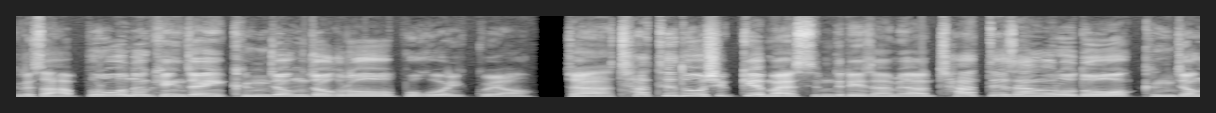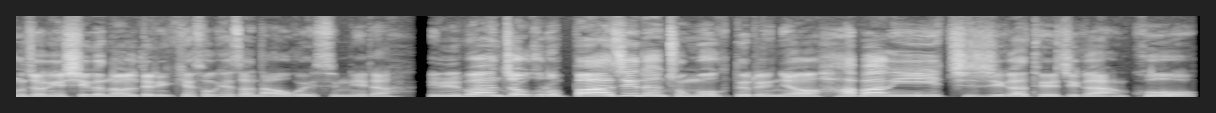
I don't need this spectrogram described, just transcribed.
그래서 앞으로는 굉장히 긍정적으로 보고 있고요. 자, 차트도 쉽게 말씀드리자면 차트상으로도 긍정적인 시그널들이 계속해서 나오고 있습니다. 일반적으로 빠지는 종목들은요, 하방이 지지가 되지가 않고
